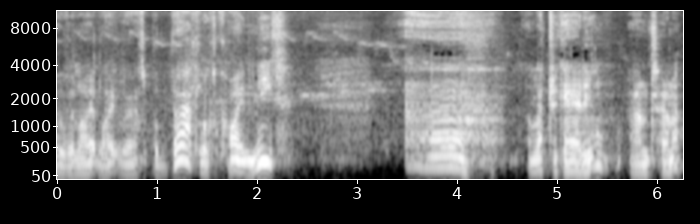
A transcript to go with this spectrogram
overnight like that but that looks quite neat uh, electric aerial antenna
